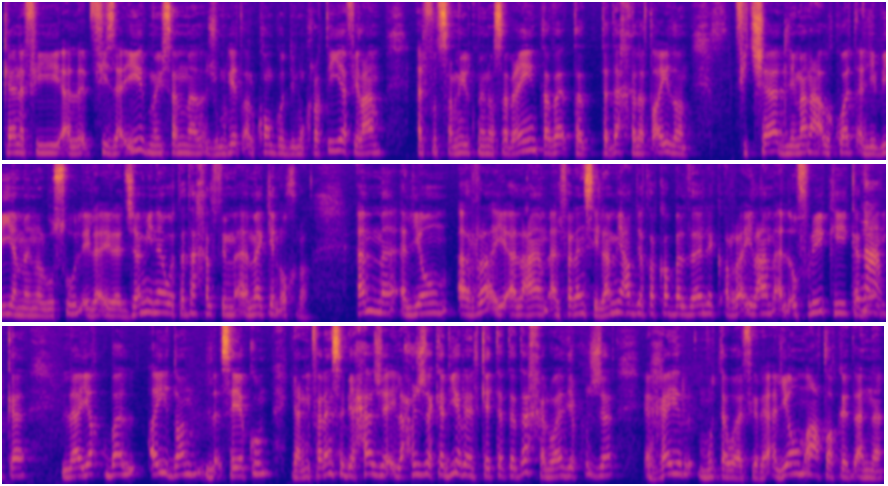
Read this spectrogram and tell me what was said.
كان في في زائر ما يسمى جمهورية الكونغو الديمقراطية في العام 1978 تدخلت أيضا في تشاد لمنع القوات الليبية من الوصول إلى إلى جامنة وتدخل في أماكن أخرى. أما اليوم الرأي العام الفرنسي لم يعد يتقبل ذلك الرأي العام الأفريقي كذلك نعم. لا يقبل أيضا سيكون يعني فرنسا بحاجة إلى حجة كبيرة لكي تتدخل وهذه الحجة غير متوافرة. اليوم أعتقد أن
